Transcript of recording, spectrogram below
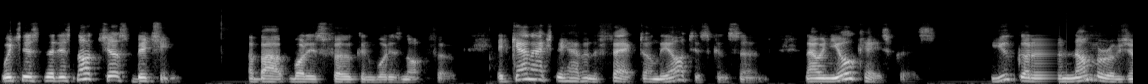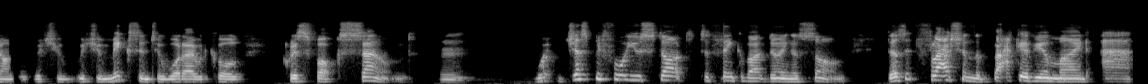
which is that it's not just bitching about what is folk and what is not folk. It can actually have an effect on the artist concerned. Now, in your case, Chris, you've got a number of genres which you which you mix into what I would call Chris Fox sound. Mm. What, just before you start to think about doing a song, does it flash in the back of your mind? Ah,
